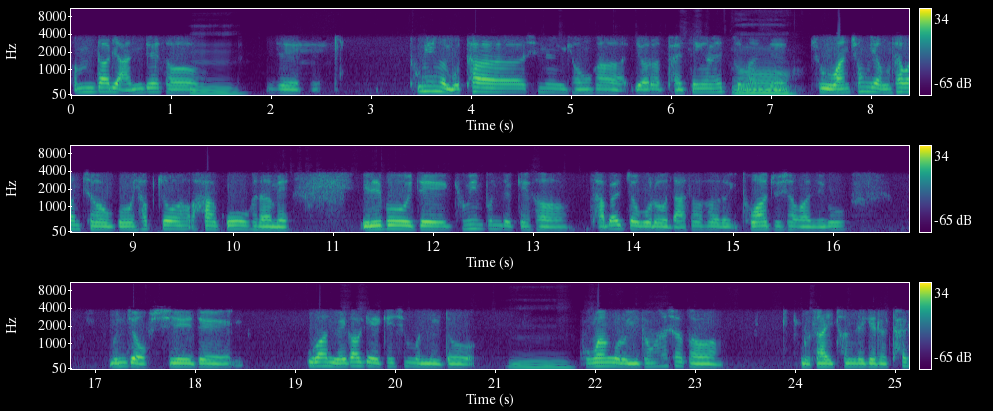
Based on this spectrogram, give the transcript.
전달이 안 돼서 이제 통행을 못 하시는 경우가 여러 발생을 했지만 어. 이제 주 우한총 영사관 측하고 협조하고 그다음에 일부 이제 교민분들께서 자발적으로 나서서 도와주셔가지고 문제 없이 이제 우한 외곽에 계신 분들도 공항으로 이동하셔서 무사히 전 세계를 탈,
